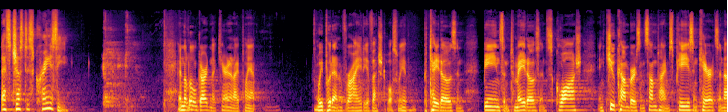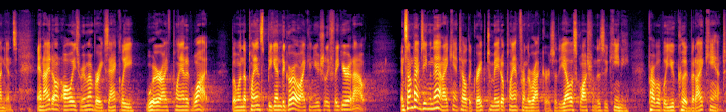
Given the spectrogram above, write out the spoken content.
That's just as crazy. In the little garden that Karen and I plant, we put in a variety of vegetables. We have potatoes and beans and tomatoes and squash and cucumbers and sometimes peas and carrots and onions. And I don't always remember exactly where I've planted what. But when the plants begin to grow, I can usually figure it out. And sometimes even then, I can't tell the grape tomato plant from the Rutgers or the yellow squash from the zucchini. Probably you could, but I can't.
